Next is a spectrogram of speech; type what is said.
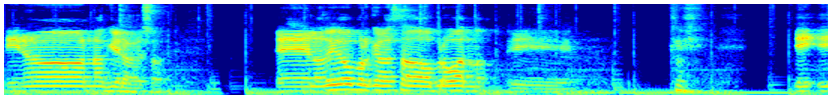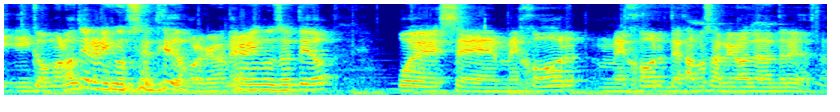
Y no, no quiero eso. Eh, lo digo porque lo he estado probando y... Y, como no tiene ningún sentido, porque no tiene ningún sentido, pues eh, mejor, mejor dejamos arriba al delantero y ya está.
